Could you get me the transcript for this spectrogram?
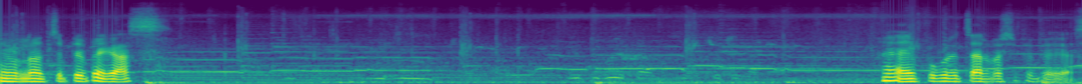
এগুলো হচ্ছে পেঁপে গাছ। হ্যাঁ এই পুকুরের চারপাশে পেঁপে গাছ।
